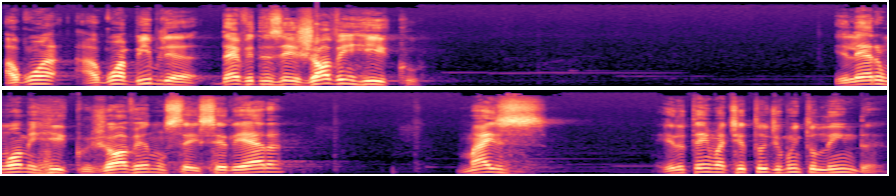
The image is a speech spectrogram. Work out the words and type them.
Alguma, alguma Bíblia deve dizer jovem rico. Ele era um homem rico, jovem, eu não sei se ele era, mas ele tem uma atitude muito linda.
